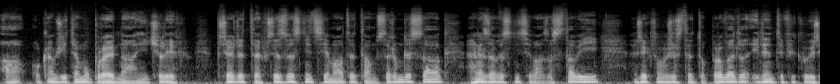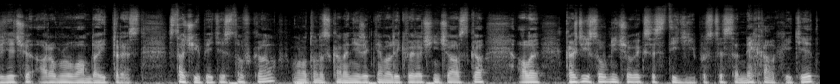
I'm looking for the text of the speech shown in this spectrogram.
a okamžitému projednání. Čili Přijedete přes vesnici, máte tam 70, hned za vesnici vás zastaví, řeknou, že jste to provedl, identifikují řidiče a rovnou vám dají trest. Stačí pětistovka, ono to dneska není, řekněme, likvidační částka, ale každý soudný člověk se stydí, prostě se nechal chytit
